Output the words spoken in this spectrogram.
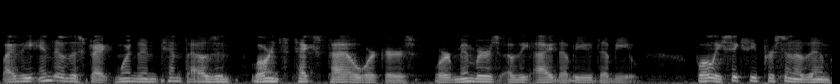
By the end of the strike, more than 10,000 Lawrence textile workers were members of the IWW, fully 60% of them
